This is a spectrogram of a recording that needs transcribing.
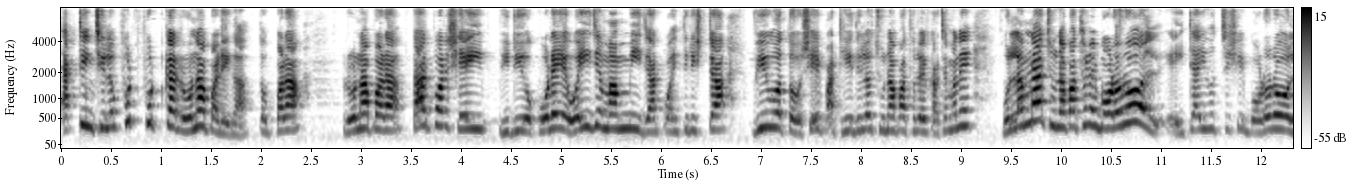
অ্যাক্টিং ছিল ফুটফুটকার রোনা পাড়েগা। তো পাড়া রোনা পাড়া তারপর সেই ভিডিও করে ওই যে মাম্মি যার পঁয়ত্রিশটা ভিউ হতো, সে পাঠিয়ে দিল চুনা পাথরের কাছে। মানে বললাম না, চুনা পাথরের বড় রোল এইটাই হচ্ছে সেই বড় রোল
